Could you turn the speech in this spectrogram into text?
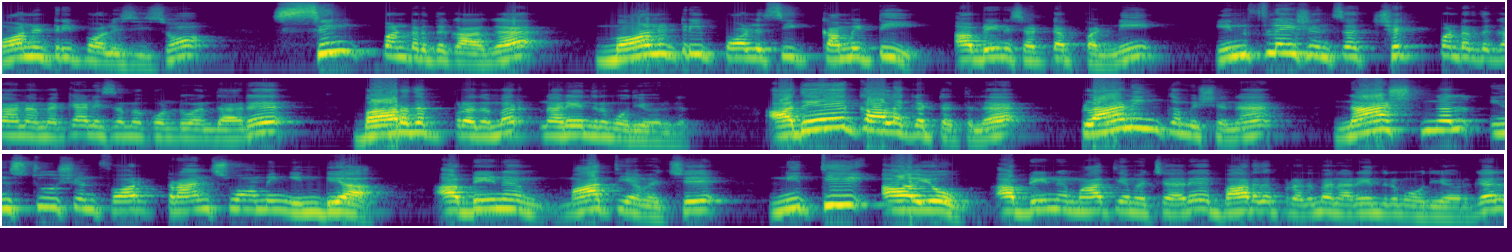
மானிட்டரி பாலிசிஸும் சிங்க் பண்ணுறதுக்காக மானிட்டரி பாலிசி கமிட்டி அப்படின்னு செட்டப் பண்ணி இன்ஃப்ளேஷன்ஸை செக் பண்ணுறதுக்கான மெக்கானிசமை கொண்டு வந்தார் பாரத பிரதமர் நரேந்திர மோடி அவர்கள். அதே காலகட்டத்தில் பிளானிங் கமிஷனை national institution for transforming India அப்படின்னு மாற்றி அமைச்சு நிதி ஆயோக் அப்படின்னு மாற்றி அமைச்சாரு பாரத பிரதமர் நரேந்திர மோடி அவர்கள்.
